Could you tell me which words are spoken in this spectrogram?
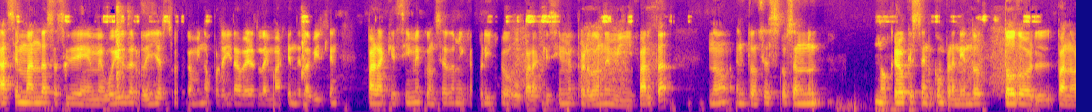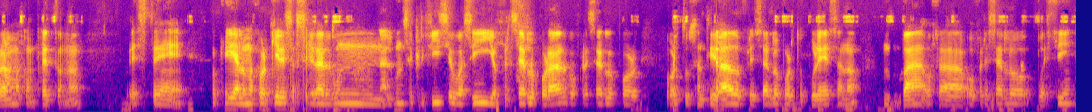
hace mandas así de me voy a ir de rodillas todo el camino para ir a ver la imagen de la Virgen para que sí me conceda mi capricho o para que sí me perdone mi falta, ¿no? Entonces, o sea, no, no creo que estén comprendiendo todo el panorama completo, ¿no? Este, ok, a lo mejor quieres hacer algún, algún sacrificio o así y ofrecerlo por algo, ofrecerlo por, por tu santidad, ofrecerlo por tu pureza, ¿no? Va, o sea, ofrecerlo, pues sí,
